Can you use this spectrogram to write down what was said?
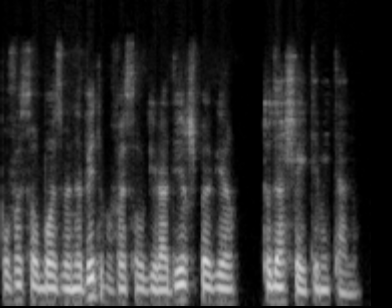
פרופ' בועז בן דוד ופרופ' גלעד הירשברגר, תודה שהייתם איתנו.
